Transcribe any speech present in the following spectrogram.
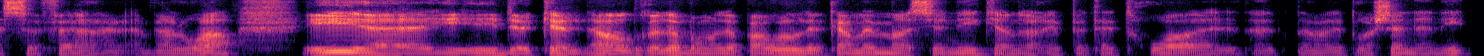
se faire valoir et, et, de quel ordre? Là, bon, là, Powell a quand même mentionné qu'il y en aurait peut-être trois dans les prochaines années,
